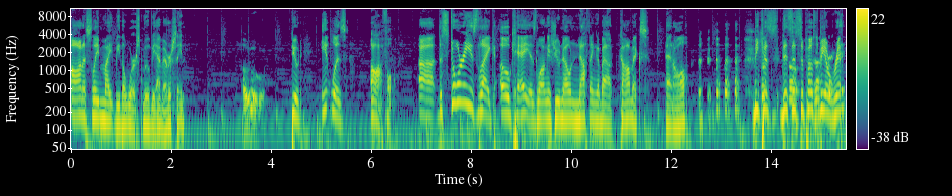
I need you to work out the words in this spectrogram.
honestly, might be the worst movie I've ever seen, Ooh. Dude. It was awful. Uh, the story is like okay as long as you know nothing about comics at all, because this is supposed to be a rip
